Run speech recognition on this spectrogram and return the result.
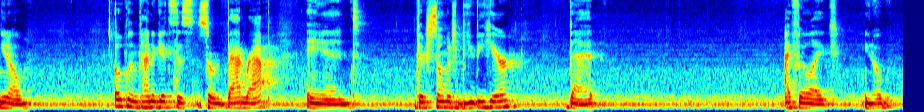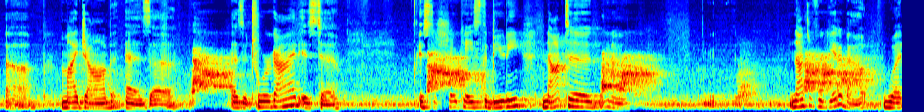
you know, Oakland kind of gets this sort of bad rap, and there's so much beauty here that I feel like, you know, uh, my job as a as a tour guide is to is to showcase the beauty, not to you know not to forget about what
